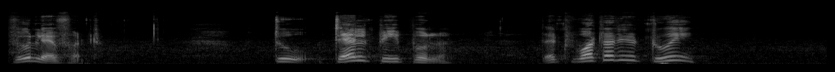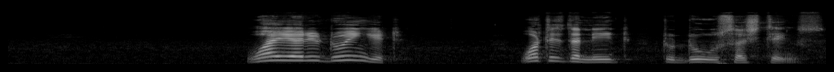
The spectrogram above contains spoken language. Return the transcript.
full effort, to tell people that what are you doing? Why are you doing it? What is the need to do such things?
